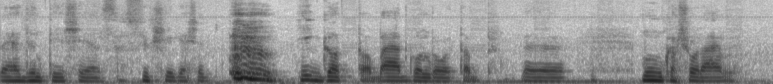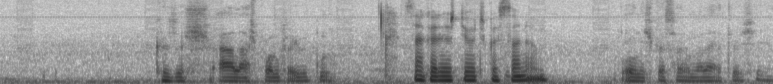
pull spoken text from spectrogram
eldöntéséhez szükséges egy higgadtabb, átgondoltabb munka során közös álláspontra jutni. Szekeres György, köszönöm. Én is köszönöm a lehetőséget.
